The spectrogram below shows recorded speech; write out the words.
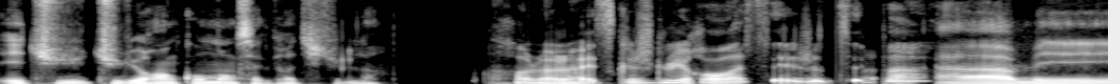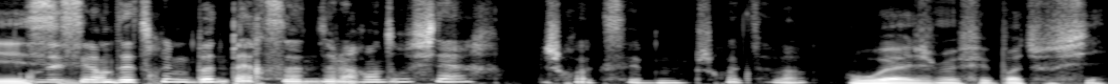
et tu, tu lui rends comment cette gratitude-là? Oh là là, est-ce que je lui rends assez? Je ne sais pas. Ah, mais. En c'est- essayant d'être une bonne personne, de la rendre fière. Je crois que c'est, je crois que ça va. Ouais, je me fais pas de soucis.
